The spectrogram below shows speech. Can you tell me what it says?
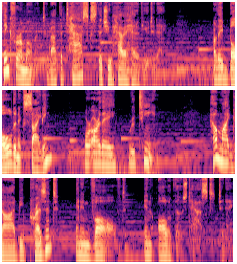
Think for a moment about the tasks that you have ahead of you today. Are they bold and exciting, or are they routine? How might God be present and involved in all of those tasks today?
